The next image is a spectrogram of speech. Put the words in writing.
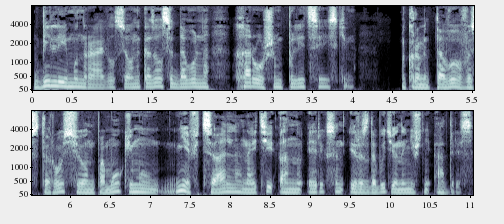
Билли ему нравился, он оказался довольно хорошим полицейским. Кроме того, в Эстеросе он помог ему неофициально найти Анну Эриксон и раздобыть ее нынешний адрес.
